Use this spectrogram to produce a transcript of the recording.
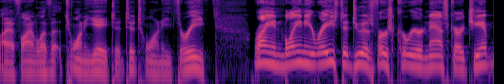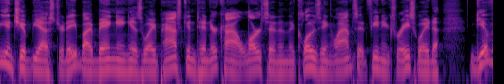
by a final of 28 to 23. Ryan Blaney raced it to his first career NASCAR championship yesterday by banging his way past contender Kyle Larson in the closing laps at Phoenix Raceway to give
